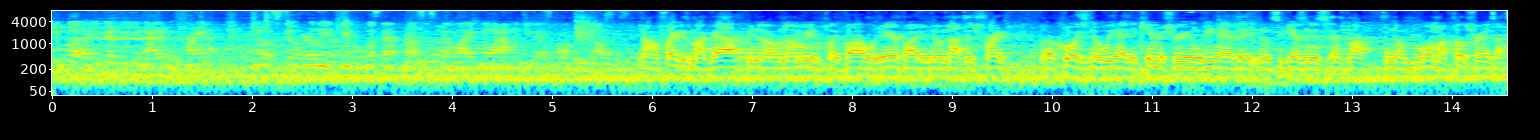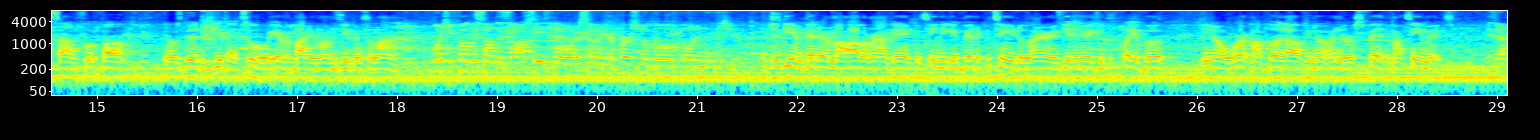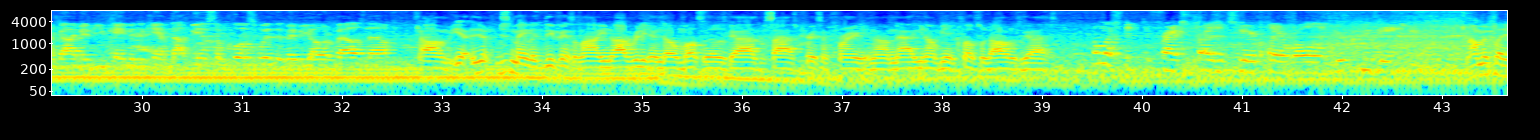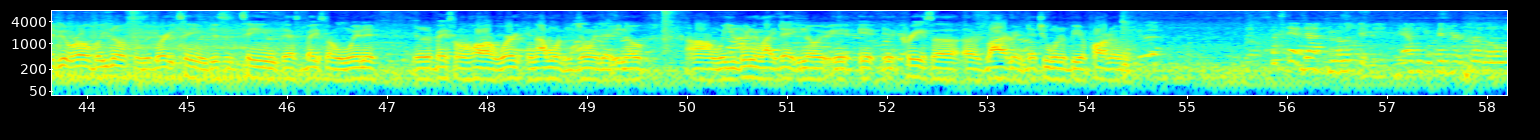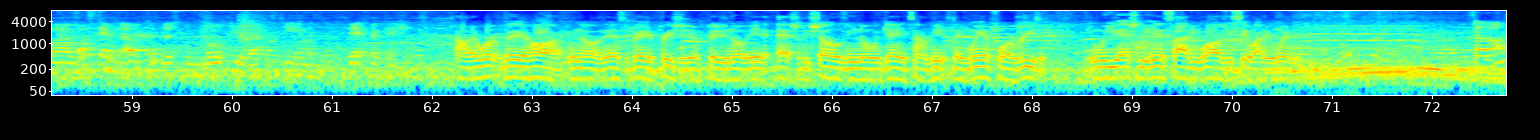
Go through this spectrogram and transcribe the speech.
You've, uh, you've been reunited with Frank. I know it's still early in camp, but what's that process been like, knowing how much you guys fought for the offseason? Um, Frank is my guy, you know, and I'm here to play ball with everybody, you know, not just Frank. But of course, you know, we had the chemistry and we have that, you know, togetherness. That's my, you know, one of my close friends outside of football. You know, it's good to get back to it with everybody on the defensive line. What you focus on this offseason and what are some of your personal goals going into this year? Just getting better in my all-around game, continue to get better, continue to learn, get in here, get the playbook, you know, work my butt off, you know, under respect of my teammates. Is there a guy maybe you came into camp not being so close with and maybe y'all are pals now? Um, yeah, just mainly the defensive line. You know, I really didn't know most of those guys besides Chris and Frank. And um, now, you know, I'm getting close with all those guys. How much did, did Frank's presence here play a role in your you being here? I'm gonna play a good role, but you know, this is a great team. This is a team that's based on winning. You know, they're based on hard work, and I want to join that. You know, um, when you're winning like that, you know, it, it, it creates a, a environment that you want to be a part of. What stands out to most of you? Now that you've been here for a little while, what stands out to just most to you about this team and the expectations? Uh, they work very hard, you know, and that's very appreciative because you know it actually shows. You know, when game time hits, they win for a reason. And when you actually inside the walls, you see why they're winning. Is that all?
